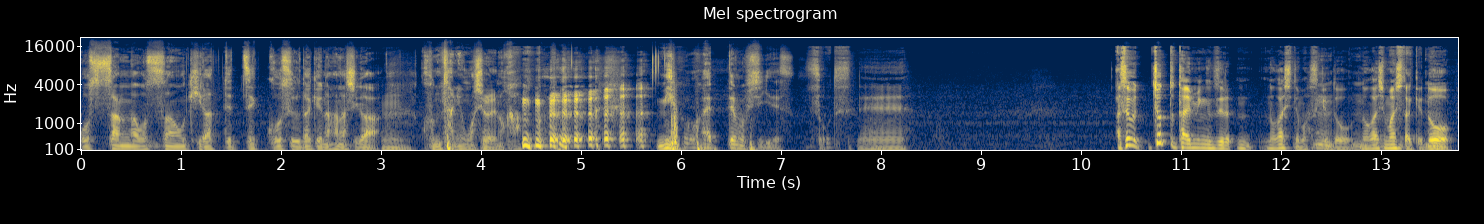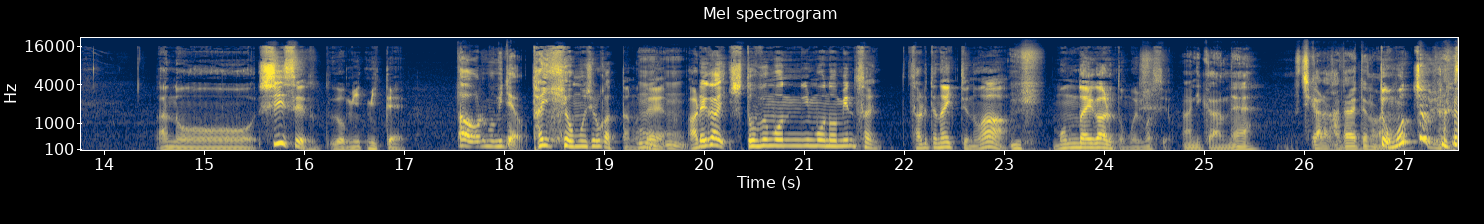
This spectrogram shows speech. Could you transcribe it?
おっさんがおっさんを嫌って絶交するだけの話がうん。こんなに面白いのか。見終わっても不思議です。そうですね。あそれもちょっとタイミングずら逃してますけど、うんうん。逃しましたけど、あのーシーセイを見見てあ俺も見たよ。大変面白かったので、うんうん。あれが一部門にもノミネートさされてないっていうのは問題があると思いますよ。何かね力が働いてるのって思っちゃうじゃないで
